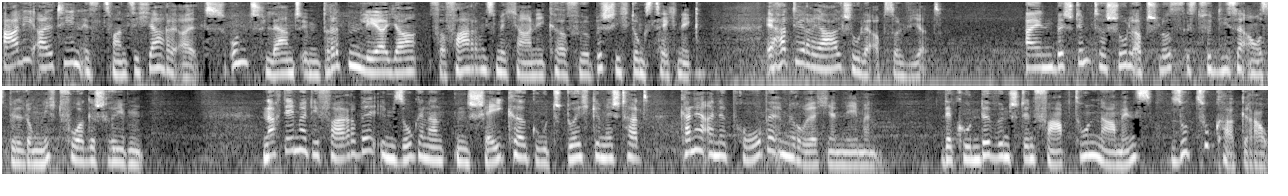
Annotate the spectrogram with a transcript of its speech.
Ali Altin ist 20 Jahre alt und lernt im dritten Lehrjahr Verfahrensmechaniker für Beschichtungstechnik. Er hat die Realschule absolviert. Ein bestimmter Schulabschluss ist für diese Ausbildung nicht vorgeschrieben. Nachdem er die Farbe im sogenannten Shaker gut durchgemischt hat, kann er eine Probe im Röhrchen nehmen. Der Kunde wünscht den Farbton namens Suzuka-Grau.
